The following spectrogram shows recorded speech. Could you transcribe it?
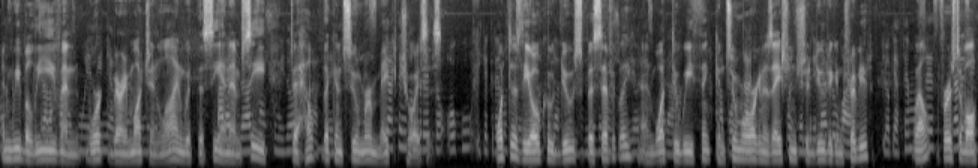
And we believe and work very much in line with the CNMC to help the consumer make choices. What does the OCU do specifically, and what do we think consumer organizations should do to contribute? Well, first of all,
